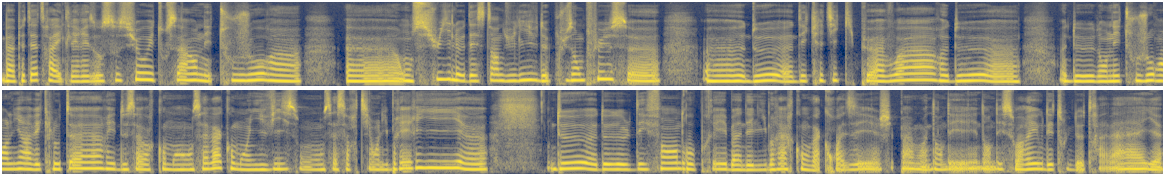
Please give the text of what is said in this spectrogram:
bah, peut-être avec les réseaux sociaux et tout ça, on est toujours euh, euh, on suit le destin du livre de plus en plus, euh, de des critiques qu'il peut avoir, de, on est toujours en lien avec l'auteur et de savoir comment ça va, comment il vit son, sa sortie en librairie, de, de le défendre auprès ben, des libraires qu'on va croiser, je sais pas moi, dans des, dans des soirées ou des trucs de travail.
